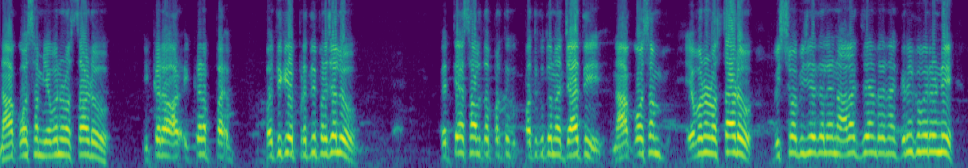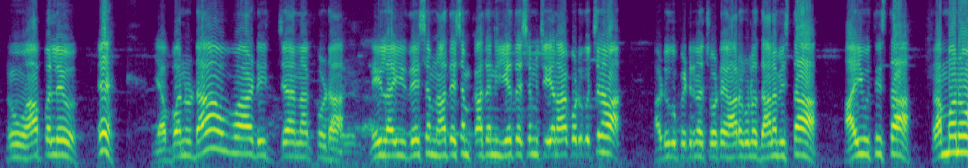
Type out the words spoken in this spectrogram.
నా కోసం ఎవరు వస్తాడు ఇక్కడ ఇక్కడ బతికే ప్రతి ప్రజలు వ్యత్యాసాలతో బతుకుతున్న జాతి నా కోసం ఎవరు వస్తాడు. విశ్వ విజేతలైన అలెగ్జాండర్ అయిన గ్రీకు వీరుని నువ్వు ఆపలేవు. ఏ ఎవనుడా వాడి జనకుడా? నీలా ఈ దేశం నా దేశం కాదని ఏ దేశం నుంచి ఏ నా కొడుకు వచ్చినా అడుగు పెట్టిన చోటే ఆరుగులో దానమిస్తా ఆయువు తీస్తా రమ్మను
